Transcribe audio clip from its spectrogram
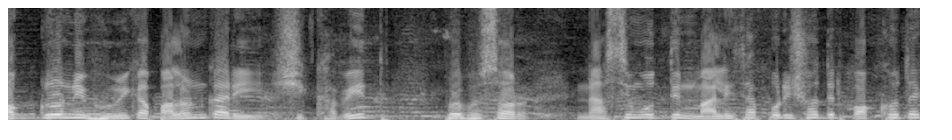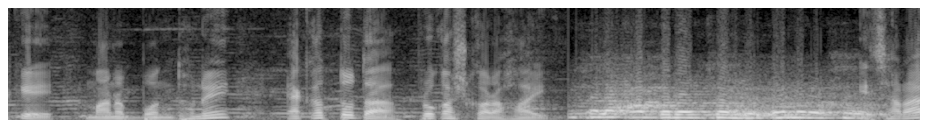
অগ্রণী ভূমিকা পালনকারী শিক্ষাবিদ প্রফেসর নাসিমউদ্দিন মালিথা পরিষদের পক্ষ থেকে মানববন্ধনে একাত্মতা প্রকাশ করা হয়। এছাড়া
